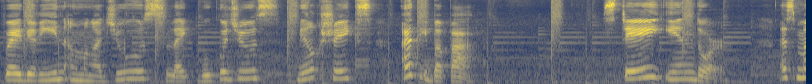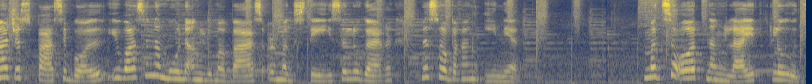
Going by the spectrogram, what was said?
Pwede rin ang mga juice like buko juice, milkshakes, at iba pa. Stay indoor. As much as possible, iwasan na muna ang lumabas or magstay sa lugar na sobrang init. Magsuot ng light clothes.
